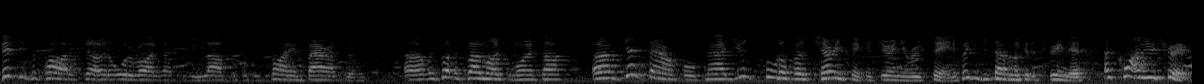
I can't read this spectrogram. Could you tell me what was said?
This is the part of the show that all the riders actually love because we try and embarrass them. Uh, we've got the slow motion monitor. Um, Jess Downforth, now, you just pulled off a cherry picker during your routine. If we can just have a look at the screen there, that's quite a new trick.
